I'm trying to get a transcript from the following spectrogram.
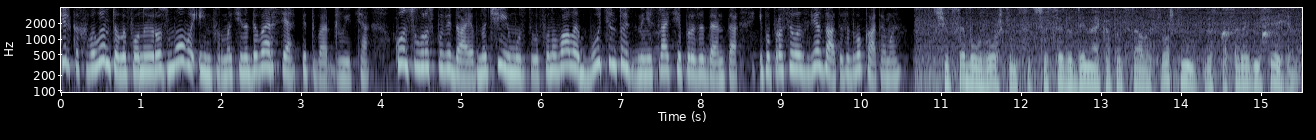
Кілька хвилин телефонної розмови і інформаційна диверсія підтверджується. Консул розповідає, вночі йому зателефонували буцімто з адміністрації президента і попросили зв'язати з адвокатами. Чи це був Ложкін, чи- це людина, яка представилась Ложкіним безпосередньо Фейгіном.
